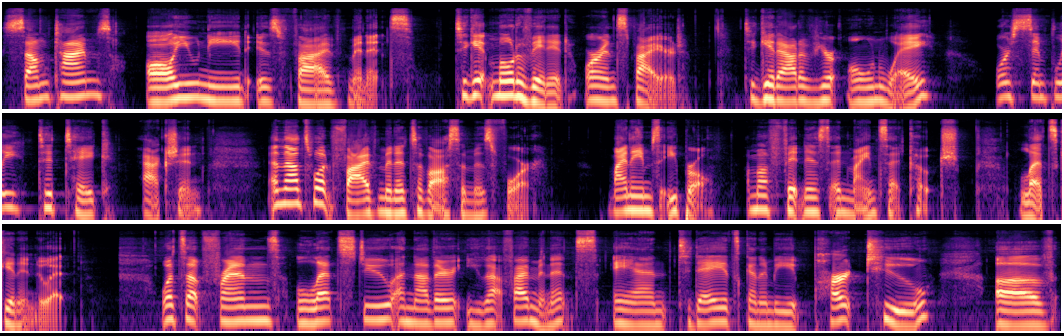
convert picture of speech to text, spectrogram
Sometimes all you need is five minutes to get motivated or inspired, to get out of your own way, or simply to take action. And that's what five minutes of awesome is for. My name's April. I'm a fitness and mindset coach. Let's get into it. What's up, friends? Let's do another You Got Five Minutes. And today it's going to be part two of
